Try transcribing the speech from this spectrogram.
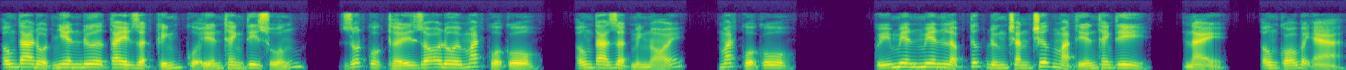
Ông ta đột nhiên đưa tay giật kính của yến thanh ti xuống rốt cuộc thấy rõ đôi mắt của cô. Ông ta giật mình nói, mắt của cô. Quý miên miên lập tức đứng chắn trước mặt yến thanh ti, này, ông có bệnh à?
